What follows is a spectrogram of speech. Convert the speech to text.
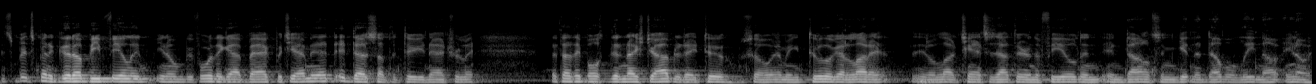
it's, it's been a good upbeat feeling. You know, before they got back. But yeah, I mean, it, it does something to you naturally. I thought they both did a nice job today too. So I mean, Tulo got a lot of you know a lot of chances out there in the field, and, and Donaldson getting a double, leading up, you know,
